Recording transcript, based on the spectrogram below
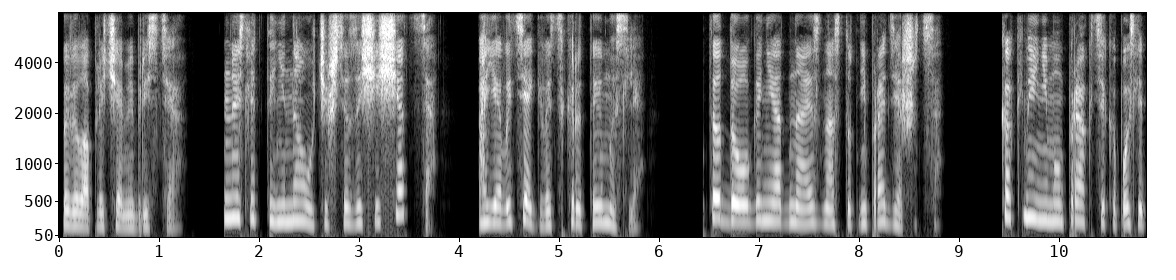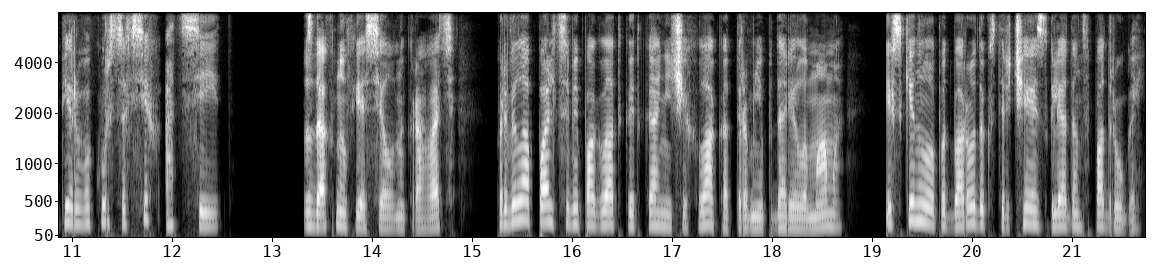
повела плечами Бристя. Но если ты не научишься защищаться, а я вытягивать скрытые мысли, то долго ни одна из нас тут не продержится. Как минимум практика после первого курса всех отсеет. Вздохнув, я села на кровать, провела пальцами по гладкой ткани чехла, который мне подарила мама, и вскинула подбородок, встречаясь взглядом с подругой.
